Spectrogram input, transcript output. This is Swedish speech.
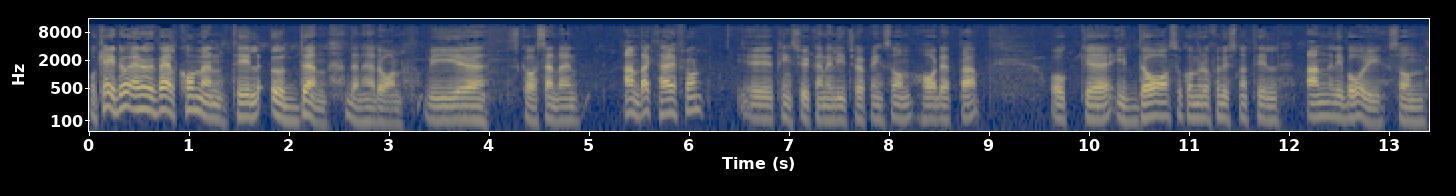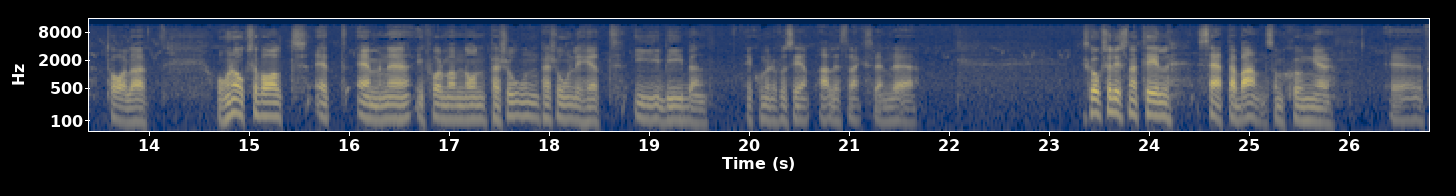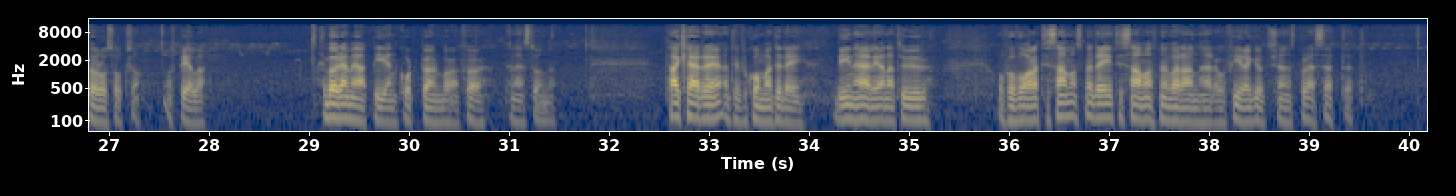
Okej, då är du välkommen till Udden den här dagen. Vi eh, ska sända en andakt härifrån. Pingstkyrkan i Lidköping som har detta. Och eh, idag så kommer du att få lyssna till Anneli Borg som talar. Och hon har också valt ett ämne i form av någon person, personlighet i Bibeln. Det kommer du få se alldeles strax vem det är. Vi ska också lyssna till Z-band som sjunger eh, för oss också och spelar. Jag börjar med att be en kort bön bara för den här stunden. Tack Herre att vi får komma till dig, din härliga natur och få vara tillsammans med dig, tillsammans med varandra Herre och fira gudstjänst på det här sättet.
